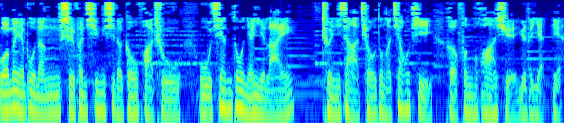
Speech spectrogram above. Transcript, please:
我们也不能十分清晰的勾画出五千多年以来春夏秋冬的交替和风花雪月的演变。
